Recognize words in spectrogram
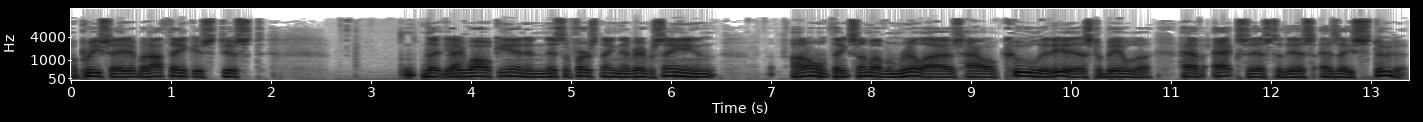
appreciate it, but I think it's just that Yeah. they walk in and it's the first thing they've ever seen. I don't think some of them realize how cool it is to be able to have access to this as a student.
